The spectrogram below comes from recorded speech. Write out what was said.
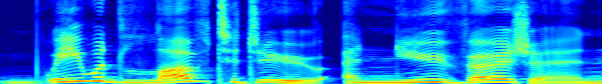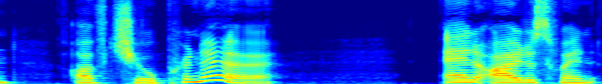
we would love to do a new version of Chillpreneur. And I just went,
